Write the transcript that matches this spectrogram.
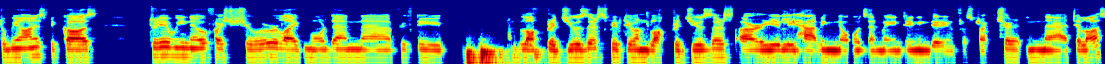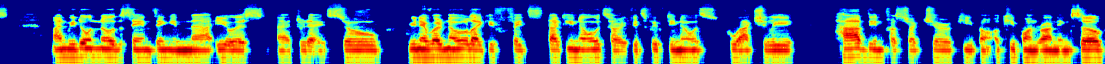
to be honest because today we know for sure like more than uh, 50 block producers 51 block producers are really having nodes and maintaining their infrastructure in uh, telos. And we don't know the same thing in uh, eos uh, today. So you never know like if it's 30 nodes or if it's 50 nodes who actually have the infrastructure keep on keep on running. So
